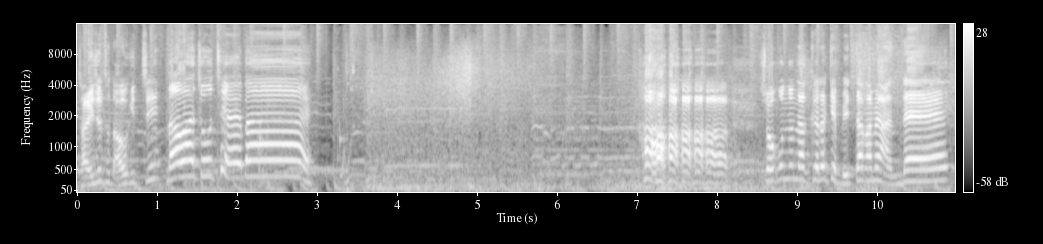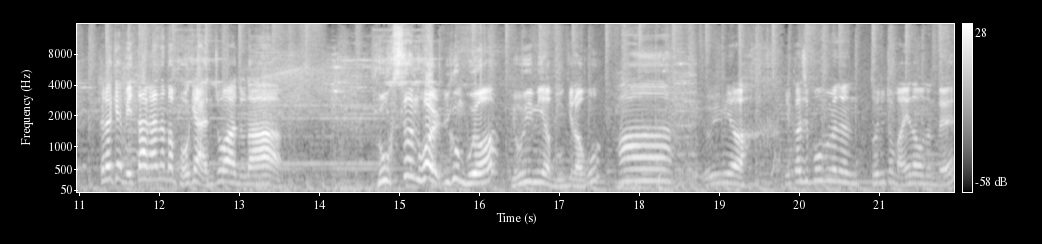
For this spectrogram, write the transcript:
자 이제부터 나오겠지? 나와줘 제발 하하하하 쇼군 누나 그렇게 밀당하면 안돼 그렇게 밀당하는 거 보기 안 좋아 누나 녹슨 헐 이건 뭐야? 요이미야 무기라고? 아 요이미야 여기까지 뽑으면은 돈이 좀 많이 나오는데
